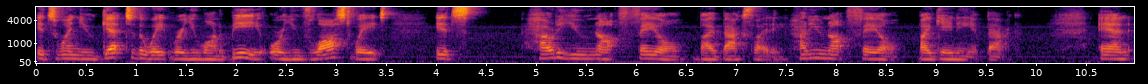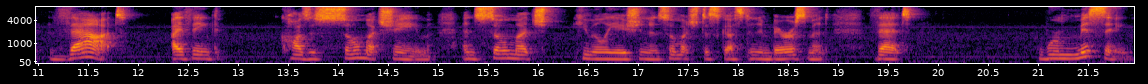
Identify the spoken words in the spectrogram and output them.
It's when you get to the weight where you want to be or you've lost weight, it's how do you not fail by backsliding? How do you not fail by gaining it back? And that, I think, causes so much shame and so much humiliation and so much disgust and embarrassment that we're missing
